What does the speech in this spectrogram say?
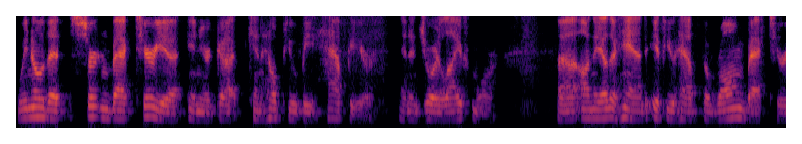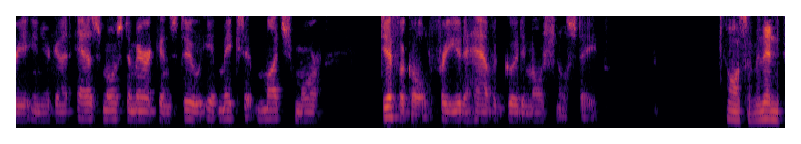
We know that certain bacteria in your gut can help you be happier and enjoy life more. Uh, on the other hand, if you have the wrong bacteria in your gut, as most Americans do, it makes it much more difficult for you to have a good emotional state. Awesome. And then,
